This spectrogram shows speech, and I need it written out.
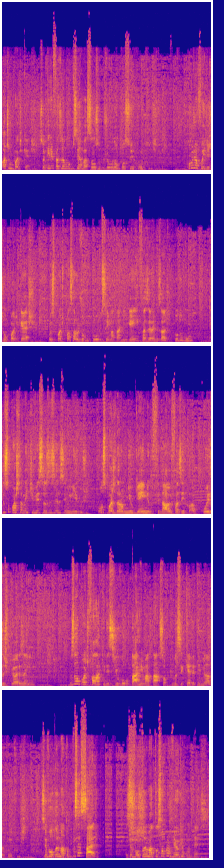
Ótimo podcast. Só queria fazer uma observação sobre o jogo não possuir conquistas. Como já foi dito no podcast, você pode passar o jogo todo sem matar ninguém e fazer amizade com todo mundo, que supostamente vê seus inimigos. Ou você pode dar um new game no final e fazer coisas piores ainda. Você não pode falar que decidiu voltar e matar só porque você quer determinada conquista. Você voltou e matou porque você é sádico. Você voltou e matou só pra ver o que acontece.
